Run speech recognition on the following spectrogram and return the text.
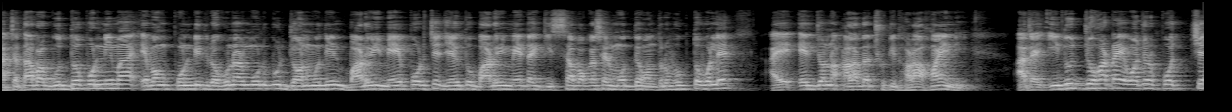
আচ্ছা তারপর বুদ্ধ পূর্ণিমা এবং পণ্ডিত রঘুনাথ মুর্মুর জন্মদিন বারোই মে পড়ছে, যেহেতু বারোই মেটা গ্রীষ্মাবকাশের মধ্যে অন্তর্ভুক্ত বলে এর জন্য আলাদা ছুটি ধরা হয়নি। আচ্ছা ঈদুজ্জোহাটা এবছর পড়ছে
